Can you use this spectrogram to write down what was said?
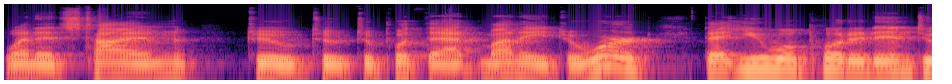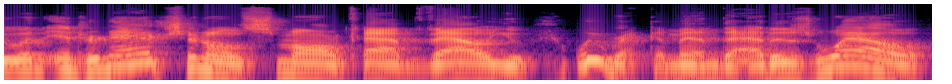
when it's time to, to, to put that money to work that you will put it into an international small cap value. We recommend that as well.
